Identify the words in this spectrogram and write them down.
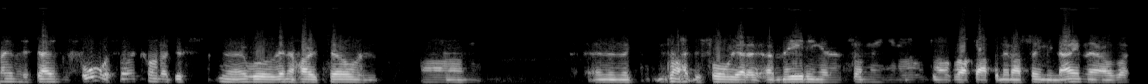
maybe the day before. So I kind of just, you know, we were in a hotel and, um, and then the night before we had a, a meeting and suddenly, you know, I rock up and then I see my name there. I was like,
